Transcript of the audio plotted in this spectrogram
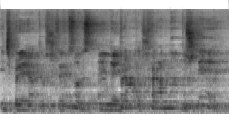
一プレイヤーとして。そうです。ねプランプランナーとして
